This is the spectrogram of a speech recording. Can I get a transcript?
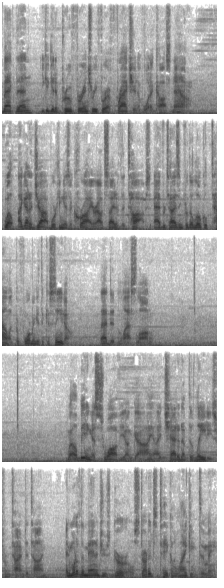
Back then, you could get approved for entry for a fraction of what it costs now. Well, I got a job working as a crier outside of the Tops, advertising for the local talent performing at the casino. That didn't last long. Well, being a suave young guy, I chatted up the ladies from time to time, and one of the manager's girls started to take a liking to me.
